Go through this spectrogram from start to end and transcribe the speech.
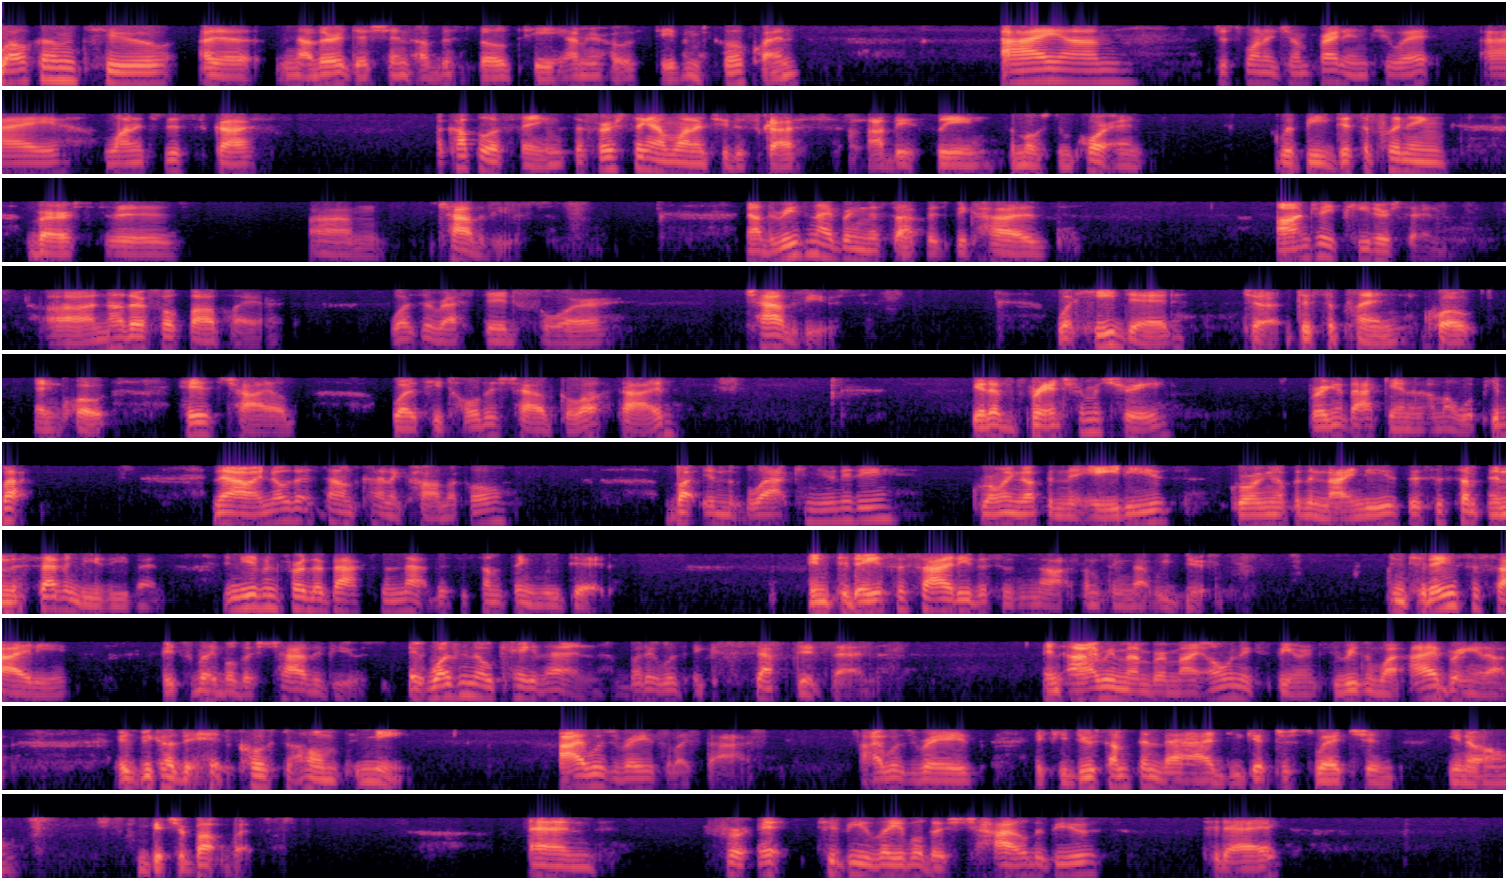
Welcome to uh, another edition of the Spilled Tea. I'm your host, Stephen Michael Quinn. I um, just want to jump right into it. I wanted to discuss a couple of things. The first thing I wanted to discuss, obviously the most important, would be disciplining versus um, child abuse. Now, the reason I bring this up is because Adrian Peterson, uh, another football player, was arrested for child abuse. What he did to discipline, quote, end quote, his child was he told his child, go outside, get a branch from a tree, bring it back in, and I'm going to whoop your butt. Now, I know that sounds kind of comical, but in the black community, growing up in the 80s, growing up in the 90s, this is some in the 70s even, and even further back than that, this is something we did. In today's society, this is not something that we do. In today's society, it's labeled as child abuse. It wasn't okay then, but it was accepted then. And I remember my own experience. The reason why I bring it up is because it hit close to home to me. I was raised like that. I was raised if you do something bad, you get your switch and, you know, you get your butt whipped. And for it to be labeled as child abuse today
